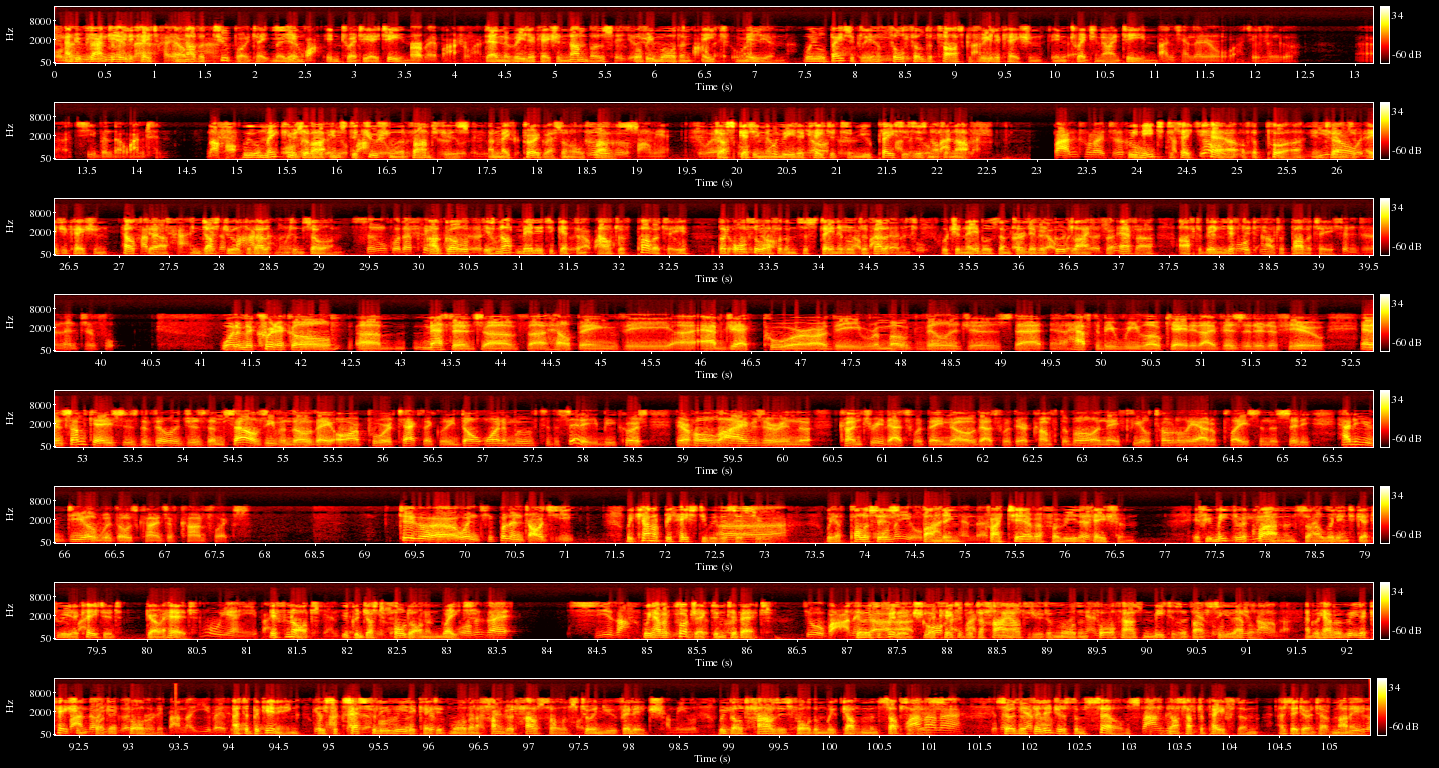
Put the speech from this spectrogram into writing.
And we plan to relocate another 2.8 million in 2018. Then the relocation numbers will be more than 8 million. We will basically have fulfilled the task of relocation in 2019. We will make use of our institutional advantages and make progress on all fronts. Just getting them relocated to new places is not enough. We need to take care of the poor in terms of education, healthcare, industrial development, and so on. Our goal is not merely to get them out of poverty, but also offer them sustainable development, which enables them to live a good life forever after being lifted out of poverty. One of the critical uh, methods of uh, helping the uh, abject poor are the remote villages that have to be relocated. I visited a few. And in some cases, the villages themselves, even though they are poor technically, don't want to move to the city because their whole lives are in the country. That's what they know. That's what they're comfortable. And they feel totally out of place in the city. How do you deal with those kinds of conflicts? We cannot be hasty with this issue. We have policies, funding, criteria for relocation. If you meet the requirements and are willing to get relocated, go ahead. If not, you can just hold on and wait. We have a project in Tibet. There is a village located at a high altitude of more than 4,000 meters above sea level, and we have a relocation project for them. At the beginning, we successfully relocated more than 100 households to a new village. We built houses for them with government subsidies. So the villagers themselves did not have to pay for them, as they don't have money.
